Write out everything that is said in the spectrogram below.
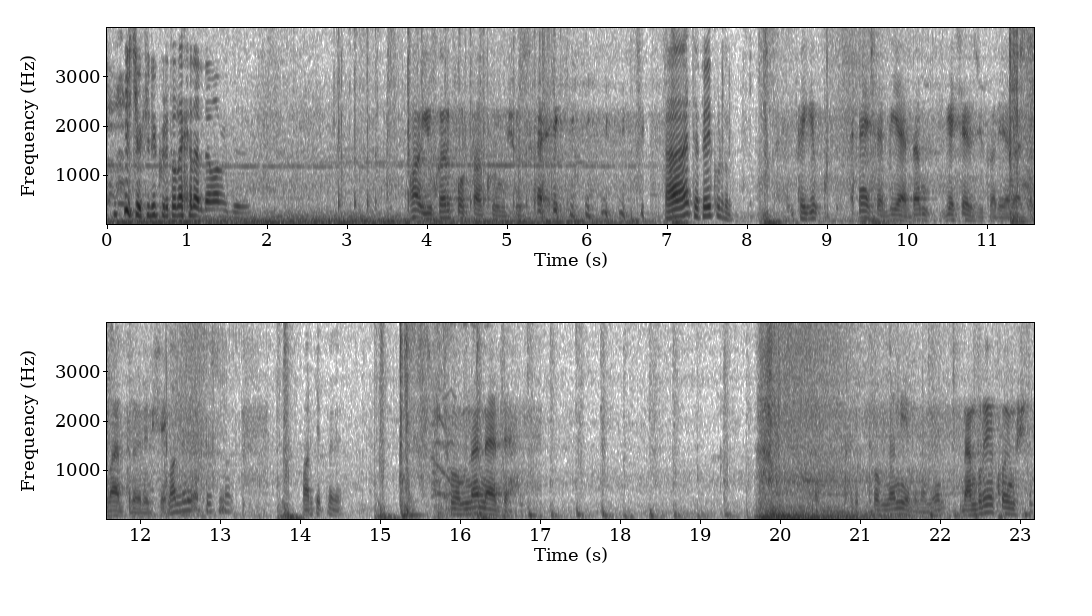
kökünü kurutana kadar devam ediyor. Ha yukarı portal kurmuşuz. Ha tepeyi kurdum. Peki neyse bir yerden geçeriz yukarıya herhalde. Vardır öyle bir şey. Lan nereye atıyorsun lan? Fark etmedi. Tohumlar nerede? Tohumları niye bulamıyorum? Ben buraya koymuştum.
